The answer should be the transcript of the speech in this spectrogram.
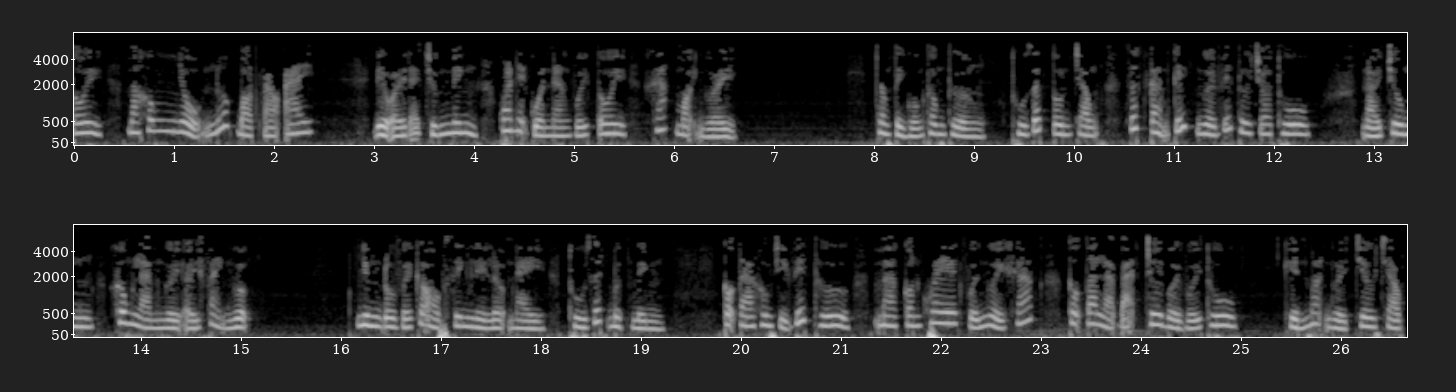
tôi mà không nhổ nước bọt vào ai? Điều ấy đã chứng minh quan hệ của nàng với tôi khác mọi người. Trong tình huống thông thường, Thu rất tôn trọng, rất cảm kích người viết thư cho Thu. Nói chung, không làm người ấy phải ngượng. Nhưng đối với cậu học sinh lì lợm này, Thu rất bực mình. Cậu ta không chỉ viết thư, mà còn khoe với người khác, cậu ta là bạn chơi bời với Thu khiến mọi người trêu chọc,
